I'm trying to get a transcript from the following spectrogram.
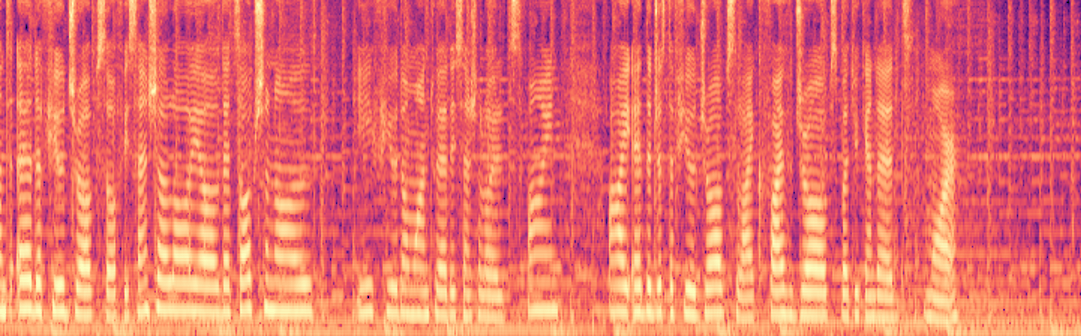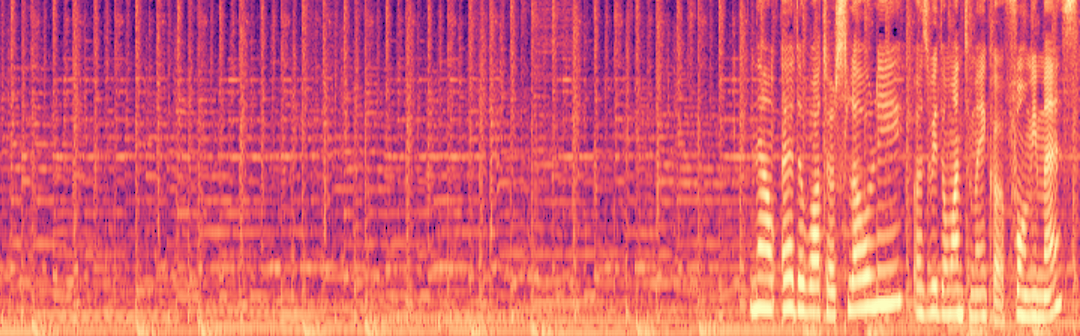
And add a few drops of essential oil. That's optional. If you don't want to add essential oil it's fine. I added just a few drops like 5 drops but you can add more. Now add the water slowly as we don't want to make a foamy mess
